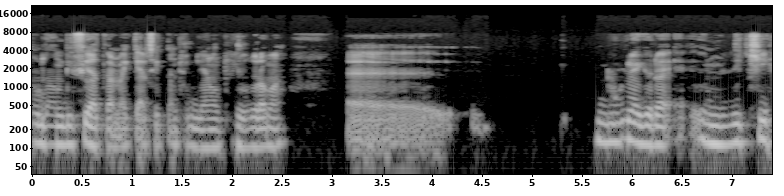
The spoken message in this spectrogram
Buradan bir fiyat vermek gerçekten çok yanıltıcı olur ama e, bugüne göre önümüzdeki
